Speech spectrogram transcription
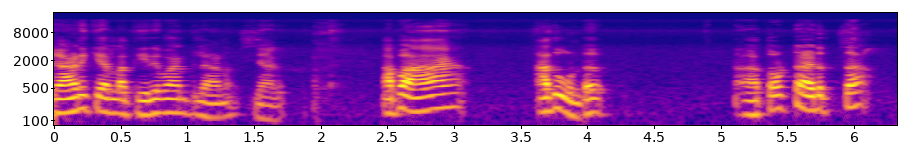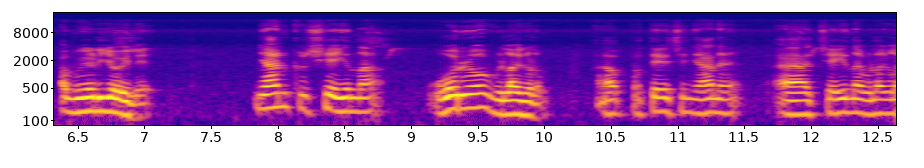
കാണിക്കാനുള്ള തീരുമാനത്തിലാണ് ഞാൻ. അപ്പോൾ ആ അതുകൊണ്ട് തൊട്ടടുത്ത വീഡിയോയിൽ ഞാൻ കൃഷി ചെയ്യുന്ന ഓരോ വിളകളും പ്രത്യേകിച്ച് ഞാൻ ചെയ്യുന്ന വിളകൾ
